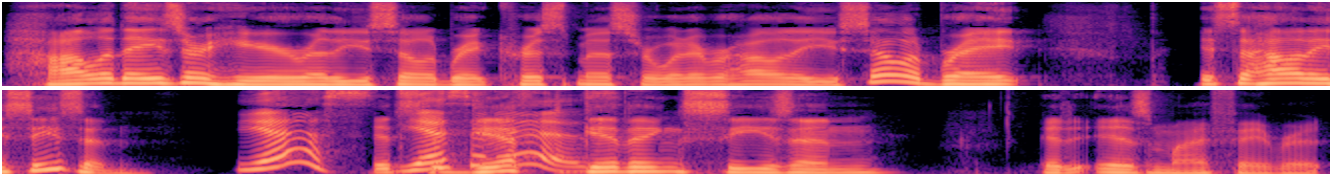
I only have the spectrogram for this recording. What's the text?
Holidays are here, whether you celebrate Christmas or whatever holiday you celebrate. It's the holiday season. Yes. It's yes, the it is. gift giving season. It is my favorite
